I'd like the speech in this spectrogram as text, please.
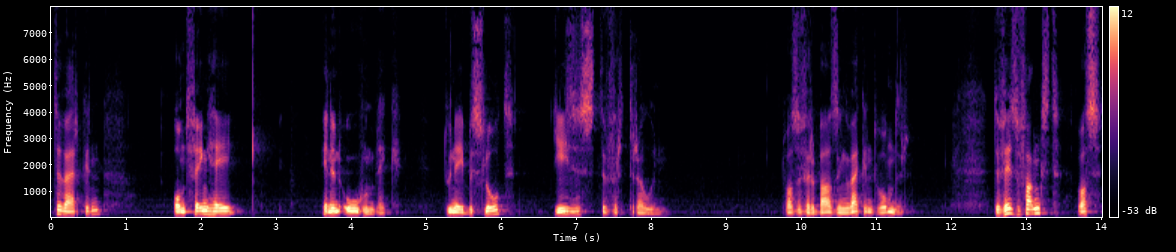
te werken, ontving hij in een ogenblik toen hij besloot Jezus te vertrouwen. Het was een verbazingwekkend wonder. De visvangst was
